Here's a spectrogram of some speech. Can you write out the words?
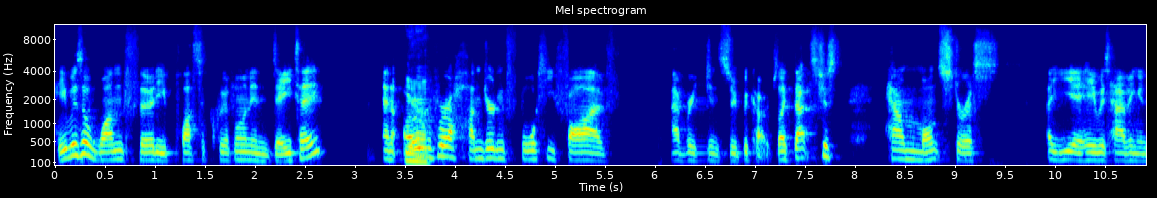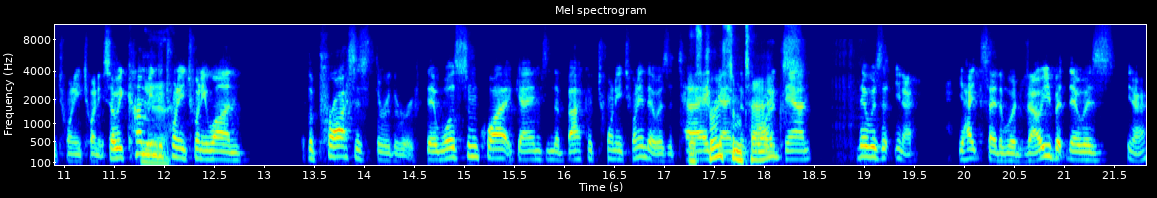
he was a 130 plus equivalent in DT and Yeah. over 145 average in Supercoach. Like that's just how monstrous a year he was having in 2020. So we come into 2021, the price is through the roof. There was some quiet games in the back of 2020. There was a tag true, game some that tags. down. There was, a, you know, you hate to say the word value, but there was, you know,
